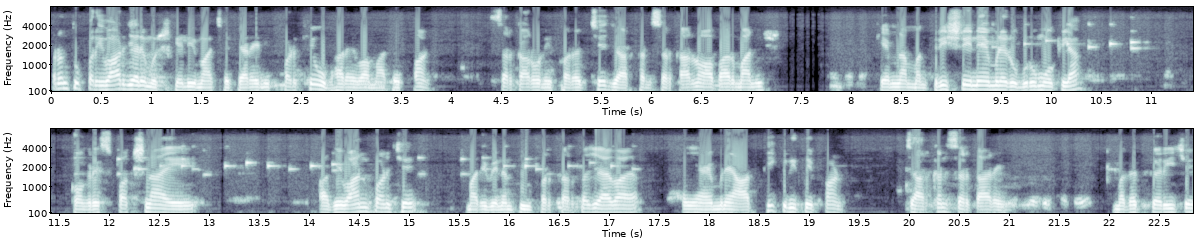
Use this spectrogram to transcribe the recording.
પરંતુ પરિવાર જ્યારે મુશ્કેલીમાં છે ત્યારે એની પડખે ઊભા રહેવા માટે પણ સરકારોની ફરજ છે. ઝારખંડ સરકારનો આભાર માનીશ. કે એમના મંત્રીશ્રીને એમણે રૂબરૂ મોકલ્યા. કોંગ્રેસ પક્ષના એ આગેવાન પણ છે. મારી વિનંતી ઉપર તરત જ આવ્યા. અહીંયા એમણે આર્થિક રીતે પણ ઝારખંડ સરકારે મદદ કરી છે.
